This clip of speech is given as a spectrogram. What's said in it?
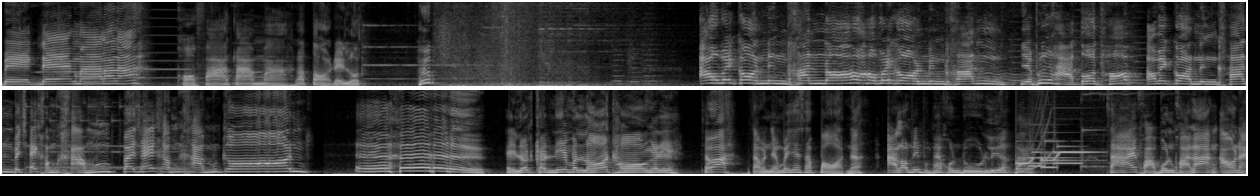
เบรกแดงมาแล้วนะ ขอฟ้าตามมาแล้วต่อได้รถฮึบเอาไปก่อนหนึ่งคันน้องเอาไปก่อนหนึ่งคัน อย่าเพิ่งหาตัวท็อป เอาไปก่อนหนึ่งคัน ไปใช้ขำๆ ไปใช้ขำๆก่อนเออไอรถคันนี้มันล้อทองอะดิใช่ป่ะ แต่มันยังไม่ใช่สปอร์ตนะ อะ รอบนี้ผมให้คนดูเลือกบ้าง ซ้ายขวาบนขวาล่างเอาไหน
